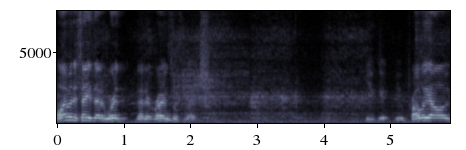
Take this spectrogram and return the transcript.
All I'm gonna say is that a word that it rhymes with witch. You could, you probably all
